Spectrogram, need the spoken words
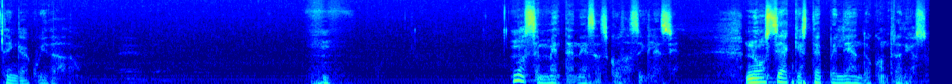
Tenga cuidado. No se meta en esas cosas, iglesia. No sea que esté peleando contra Dios.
